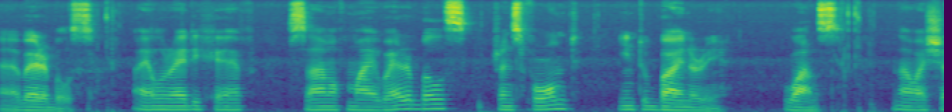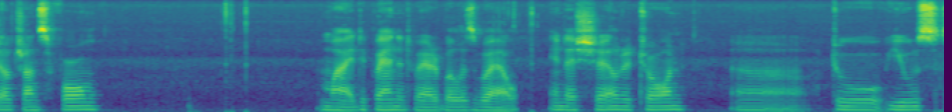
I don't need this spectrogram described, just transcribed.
uh, variables. I already have some of my variables transformed into binary ones. Now I shall transform my dependent variable as well and I shall return uh, to use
